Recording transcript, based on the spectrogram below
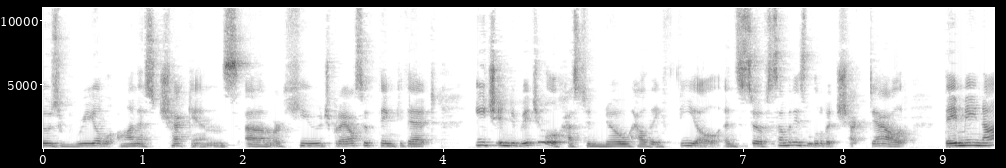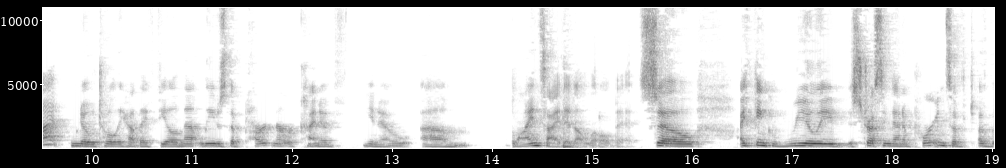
those real honest check-ins um, are huge. But I also think that each individual has to know how they feel, and so if somebody's a little bit checked out, they may not know totally how they feel, and that leaves the partner kind of you know um, blindsided a little bit. So I think really stressing that importance of, of,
